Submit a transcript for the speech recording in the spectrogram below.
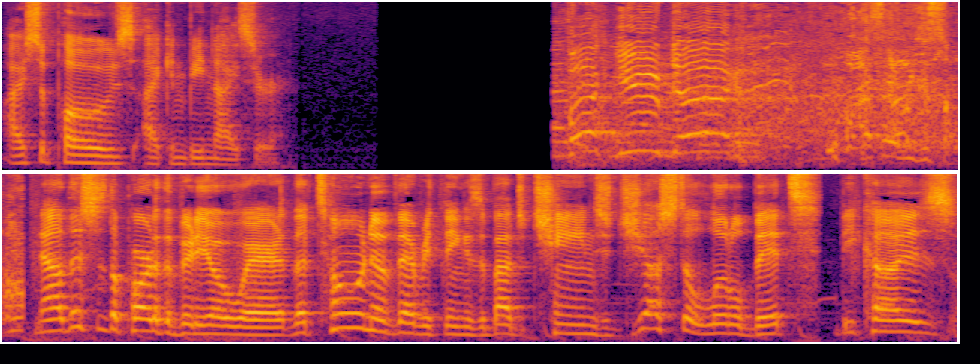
I suppose I can be nicer. Fuck you, Doug! Now this is the part of the video where the tone of everything is about to change just a little bit because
